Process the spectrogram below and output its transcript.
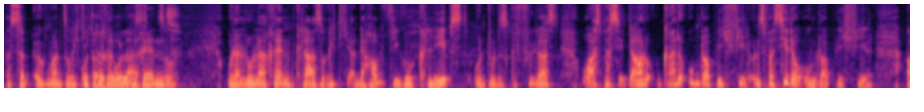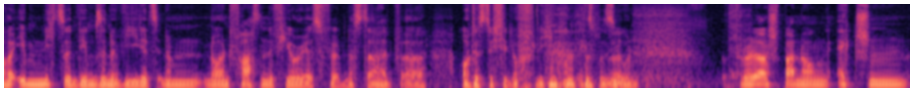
dass dann irgendwann so richtig oder Lola Rent so, oder Lola Renn, klar, so richtig an der. Hauptfigur klebst und du das Gefühl hast, oh, es passiert gerade unglaublich viel und es passiert auch unglaublich viel, aber eben nicht so in dem Sinne wie jetzt in einem neuen Fast and the Furious Film, dass da halt äh, Autos durch die Luft fliegen und Explosionen. Thriller, Spannung, Action,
